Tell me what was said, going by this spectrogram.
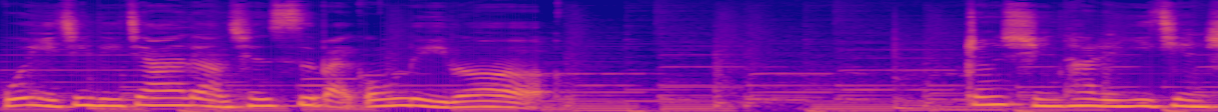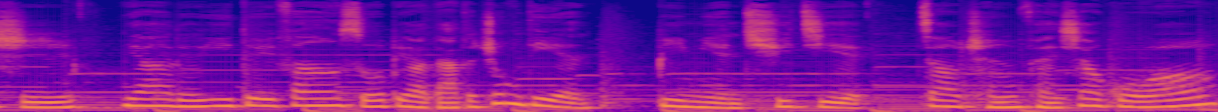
我已经离家两千四百公里了。征询他人意见时，要留意对方所表达的重点，避免曲解，造成反效果哦。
